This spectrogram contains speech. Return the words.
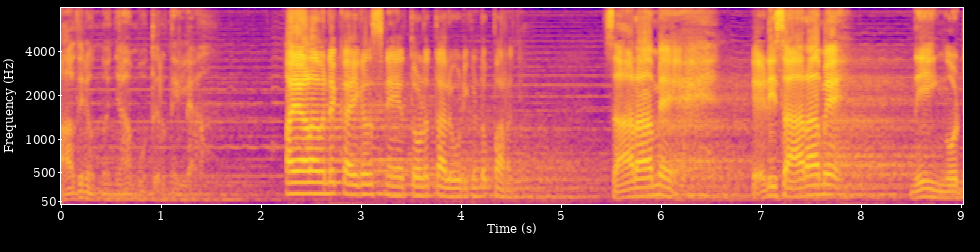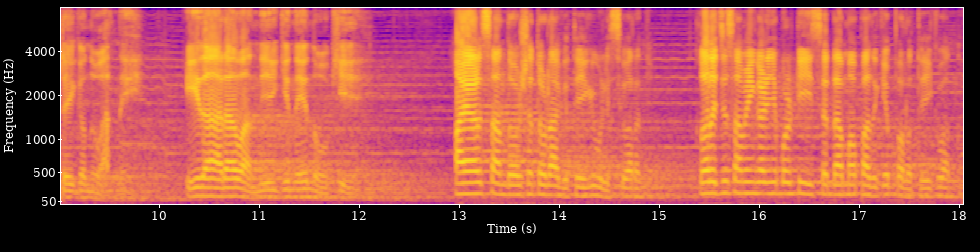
അതിനൊന്നും ഞാൻ മുതിർന്നില്ല. അയാൾ അവന്റെ കൈകൾ സ്നേഹത്തോടെ തലോടിക്കൊണ്ട് പറഞ്ഞു സാറാമേ എടി സാറാമേ നീ ഇങ്ങോട്ടേക്കൊന്ന് വന്നേ. ഇതാരാ വന്നിരിക്കുന്നേ നോക്കിയേ. അയാൾ സന്തോഷത്തോടെ അകത്തേക്ക് വിളിച്ചു പറഞ്ഞു കുറച്ച് സമയം കഴിഞ്ഞപ്പോൾ ടീച്ചറുടെ അമ്മ പതുക്കെ പുറത്തേക്ക് വന്നു.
